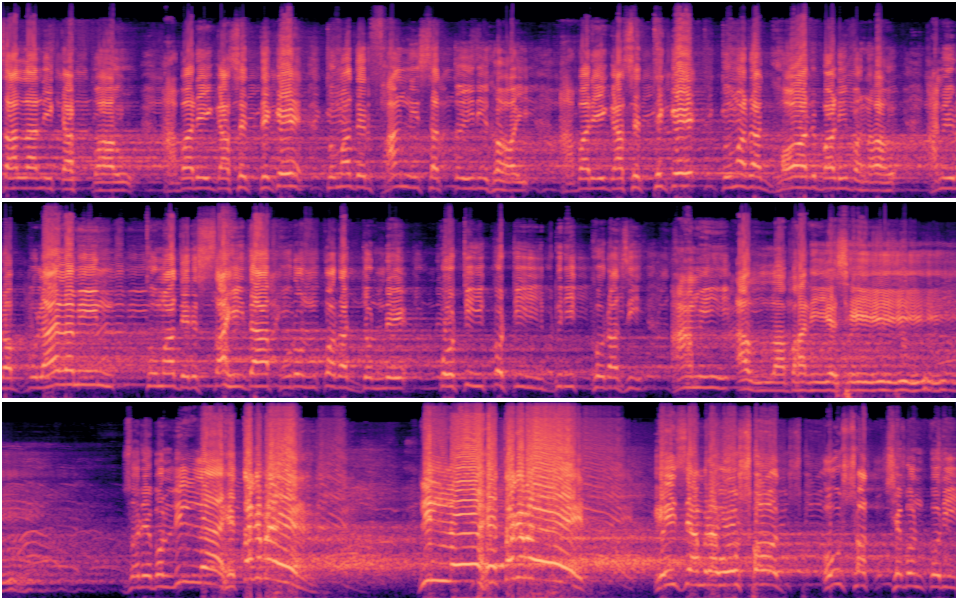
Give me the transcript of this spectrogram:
জ্বালানি কাঠ পাও। আবার এই গাছের থেকে তোমাদের ফার্নিচার তৈরি হয়। আবার এই গাছের থেকে তোমরা ঘর বাড়ি বানাও। আমি রব্বুল আলামিন তোমাদের চাহিদা পূরণ করার জন্য কোটি কোটি বৃক্ষরাজি আমি আল্লাহ বানিয়েছি। জোরে বল, লিল্লাহে তাকবীর লিল্লাহে তাকবীর। এই যে আমরা ঔষধ ঔষধ সেবন করি,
